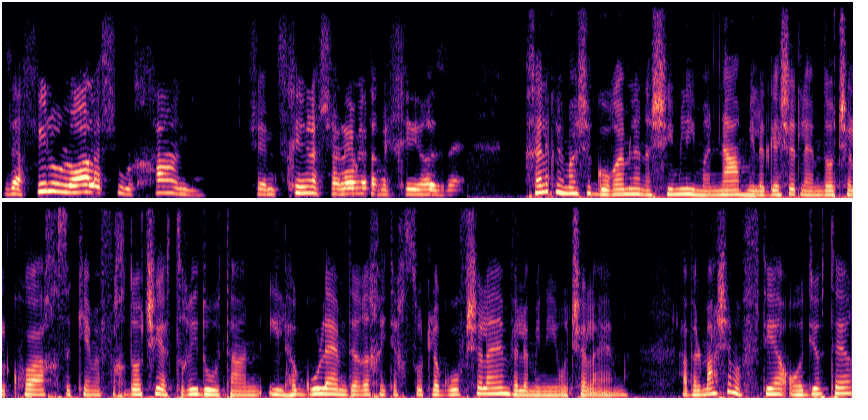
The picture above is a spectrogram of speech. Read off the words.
זה אפילו לא על השולחן שהם צריכים לשלם את המחיר הזה. חלק ממה שגורם לנשים להימנע מלגשת לעמדות של כוח זה כי הן מפחדות שיטרידו אותן, ילהגו להן דרך התייחסות לגוף שלהן ולמיניות שלהן. אבל מה שמפתיע עוד יותר,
